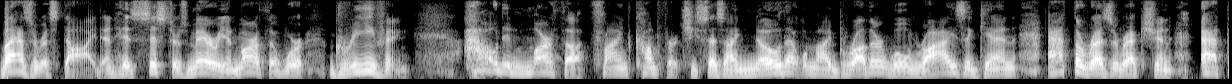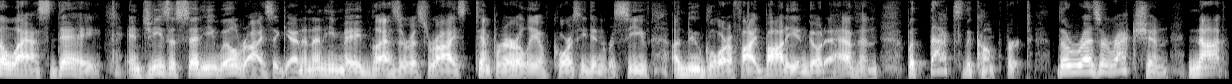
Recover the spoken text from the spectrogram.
Lazarus died and his sisters Mary and Martha were grieving, how did Martha find comfort? She says, I know that my brother will rise again at the resurrection at the last day. And Jesus said he will rise again. And then he made Lazarus rise temporarily, of course. He didn't receive a new glorified body and go to heaven. But that's the comfort. The resurrection, not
